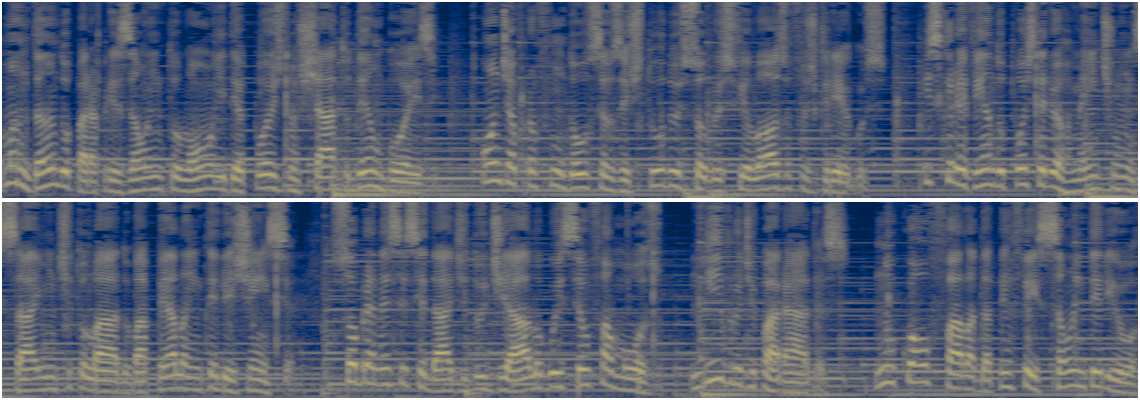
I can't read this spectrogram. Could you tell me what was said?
mandando-o para a prisão em Toulon e depois no Chateau d'Amboise, onde aprofundou seus estudos sobre os filósofos gregos, escrevendo posteriormente um ensaio intitulado Apela à Inteligência, sobre a necessidade do diálogo e seu famoso Livro de Paradas, no qual fala da perfeição interior.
